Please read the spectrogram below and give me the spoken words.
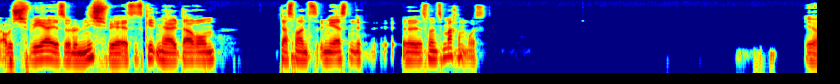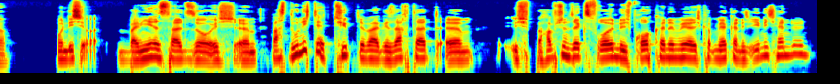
ob es schwer ist oder nicht schwer ist. Es geht mir halt darum, dass man es im ersten, äh, dass man es machen muss. Ja. Und ich, bei mir ist es halt so, ich, ähm, warst du nicht der Typ, der mal gesagt hat, ähm, ich habe schon sechs Freunde, ich brauche keine mehr, ich kann, mehr kann ich eh nicht handeln?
